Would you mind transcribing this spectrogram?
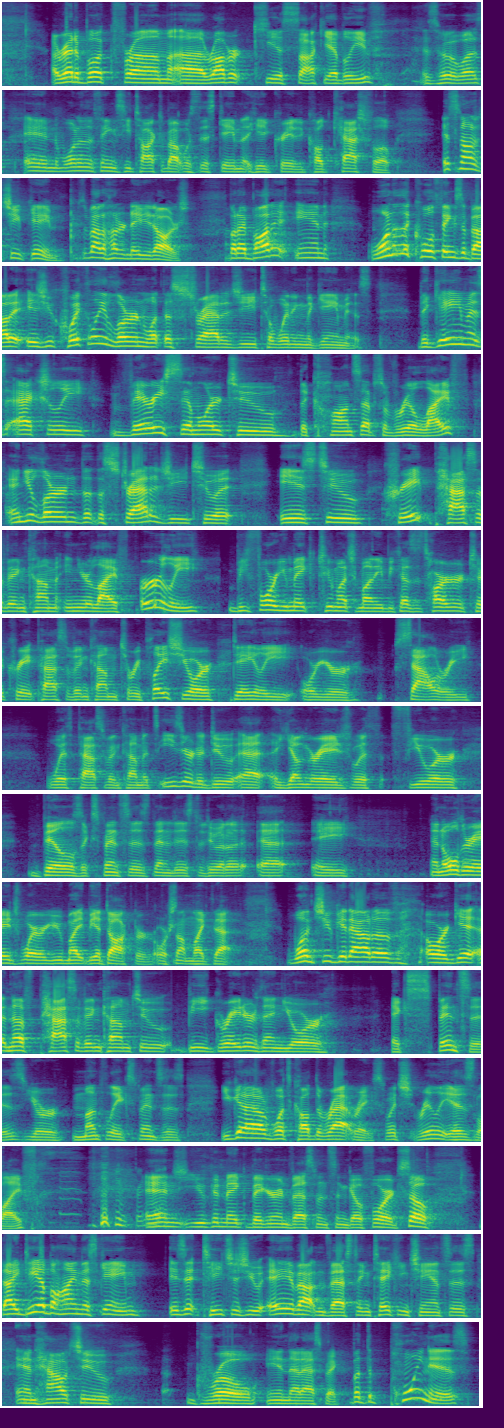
I read a book from uh, Robert Kiyosaki, I believe, is who it was. And one of the things he talked about was this game that he had created called Cash Flow. It's not a cheap game, it's about $180. But I bought it, and one of the cool things about it is you quickly learn what the strategy to winning the game is. The game is actually very similar to the concepts of real life and you learn that the strategy to it is to create passive income in your life early before you make too much money because it's harder to create passive income to replace your daily or your salary with passive income. It's easier to do at a younger age with fewer bills, expenses than it is to do it at a an older age where you might be a doctor or something like that once you get out of or get enough passive income to be greater than your expenses, your monthly expenses, you get out of what's called the rat race, which really is life. and much. you can make bigger investments and go forward. So, the idea behind this game is it teaches you A about investing, taking chances, and how to grow in that aspect. But the point is,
